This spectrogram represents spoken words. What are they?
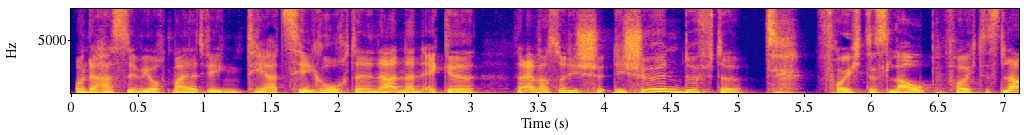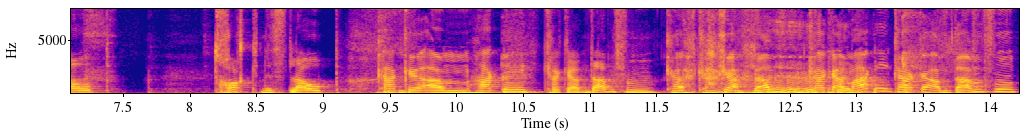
Und da hast du irgendwie auch meinetwegen THC-Geruch dann in einer anderen Ecke. Einfach so die, die schönen Düfte. Feuchtes Laub. Feuchtes Laub, trockenes Laub, Kacke am Hacken. Kacke am Dampfen. Ka- Kacke am Dampfen, Kacke am Hacken, Kacke am Dampfen.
